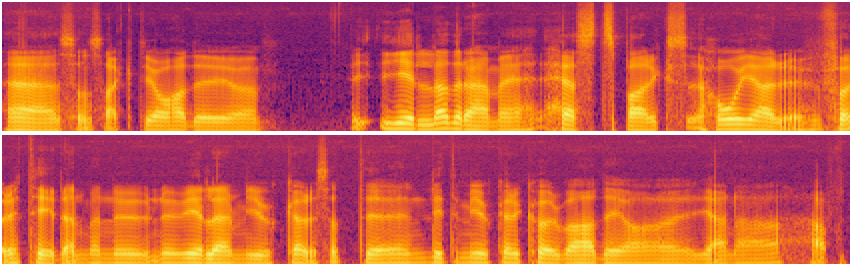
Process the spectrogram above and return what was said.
Eh, som sagt, jag hade ju eh, gillade det här med hästsparkshojar förr i tiden men nu, nu gillar jag mjukare så att eh, en lite mjukare kurva hade jag gärna haft.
